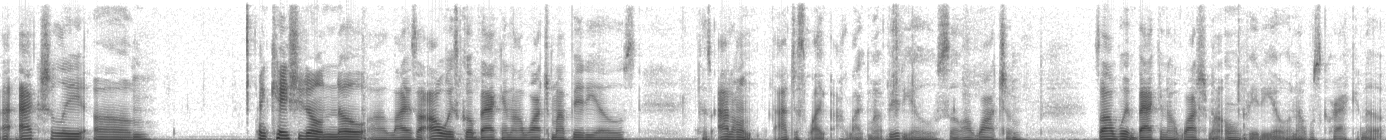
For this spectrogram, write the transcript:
I actually um in case you don't know, uh, Liza, I always go back and I watch my videos because I don't. I just like I like my videos, so I watch them. So I went back and I watched my own video and I was cracking up.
